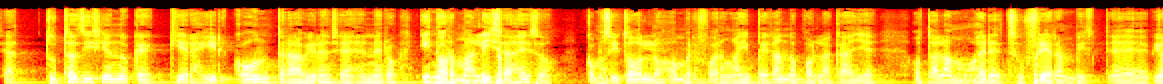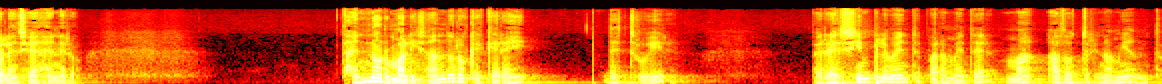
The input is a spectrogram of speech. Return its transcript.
O sea, tú estás diciendo que quieres ir contra la violencia de género y normalizas eso, como si todos los hombres fueran ahí pegando por la calle o todas las mujeres sufrieran eh, violencia de género. Estás normalizando lo que queréis destruir, pero es simplemente para meter más adoctrinamiento.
